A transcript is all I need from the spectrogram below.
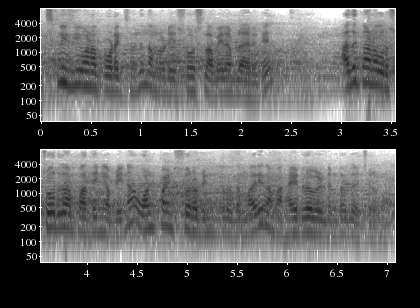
எக்ஸ்க்ளூசிவான ப்ராடக்ட்ஸ் வந்து நம்மளுடைய ஸ்டோர்ஸில் அவைலபிளாக இருக்குது அதுக்கான ஒரு ஸ்டோர் தான் பார்த்தீங்க அப்படின்னா ஒன் பாயிண்ட் ஸ்டோர் அப்படின்றது மாதிரி நம்ம ஹைட்ரோவெல்ட்ன்றது வச்சுருக்கோம்.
